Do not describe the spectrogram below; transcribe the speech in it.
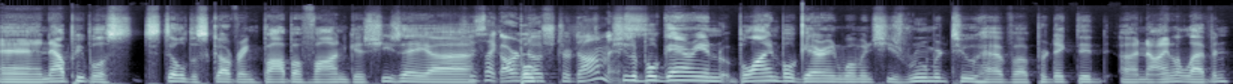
And now people are still discovering Baba Vanga. She's a uh, She's like our Bul- Nostradamus. She's a Bulgarian, blind Bulgarian woman. She's rumored to have uh, predicted uh, 9/11,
